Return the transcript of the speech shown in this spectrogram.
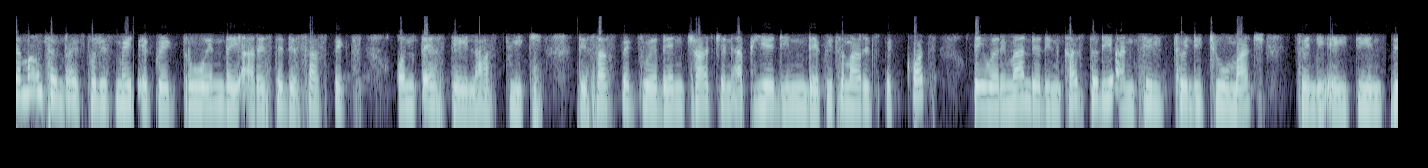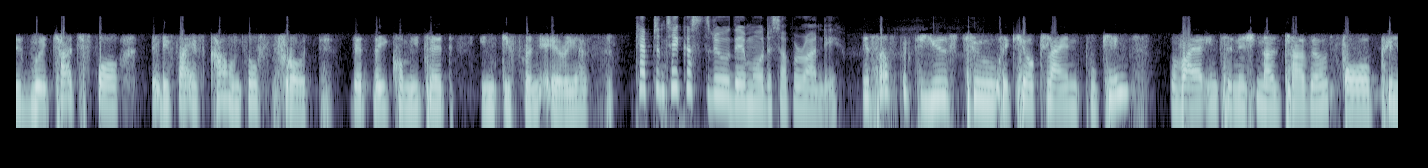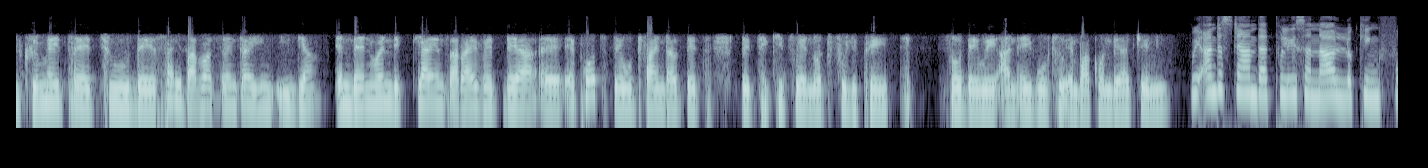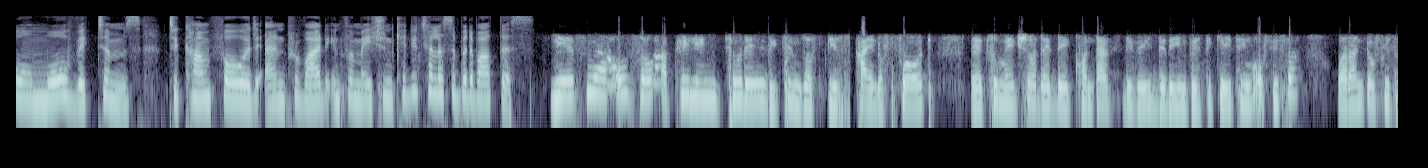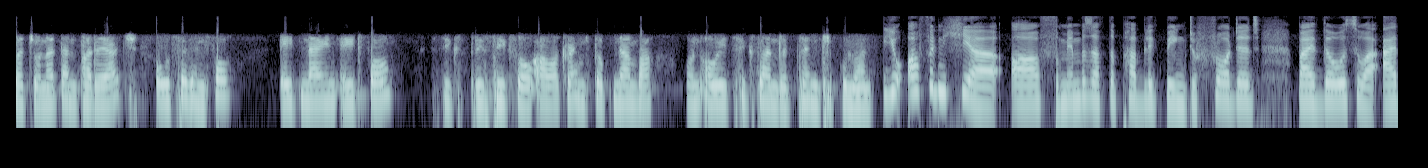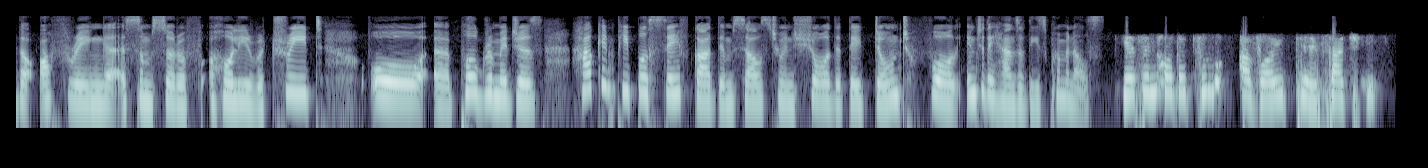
The Mountain Rise Police made a breakthrough when they arrested the suspects on Thursday last week. The suspects were then charged and appeared in the Pietermaritzburg court. They were remanded in custody until 22 March 2018. They were charged for 35 counts of fraud that they committed in different areas. Captain, take us through their modus operandi. The suspects used to secure client bookings via international travel for pilgrimage uh, to the Sai Baba Center in India. And then when the clients arrive at their uh, airports, they would find out that the tickets were not fully paid. So they were unable to embark on their journey. We understand that police are now looking for more victims to come forward and provide information. Can you tell us a bit about this? Yes, we are also appealing to the victims of this kind of fraud uh, to make sure that they contact the, the investigating officer Warrant Officer Jonathan Padayach, 074 8984 636 or our Crime Stop number on 08600 You often hear of members of the public being defrauded by those who are either offering some sort of holy retreat or uh, pilgrimages. How can people safeguard themselves to ensure that they don't fall into the hands of these criminals? Yes, in order to avoid uh, such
